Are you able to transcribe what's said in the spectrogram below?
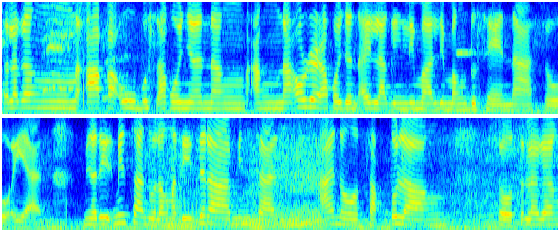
talagang nakakaubos ako niya ng, ang na-order ako dyan ay laging lima-limang dosena. So, ayan. Minsan, walang natitira. Minsan, ano, sakto lang. So, talagang,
